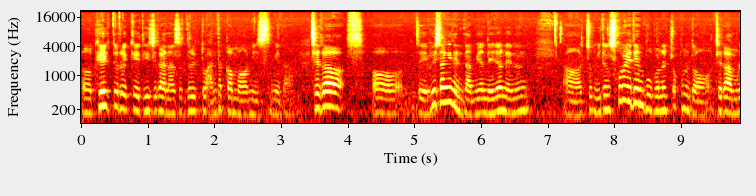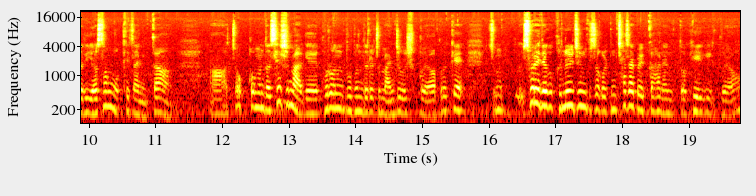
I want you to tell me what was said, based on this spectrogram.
어, 계획대로 이렇게 되지가 않아서 늘 또 안타까운 마음이 있습니다. 제가 어, 이제 회장이 된다면 내년에는 어, 좀 이런 소외된 부분을 조금 더 제가 아무래도 여성 목회자니까 아, 조금은 더 세심하게 그런 부분들을 좀 만지고 싶고요. 그렇게 좀 소외되고 그늘진 구석을 좀 찾아뵐까 하는 또 계획이 있고요.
